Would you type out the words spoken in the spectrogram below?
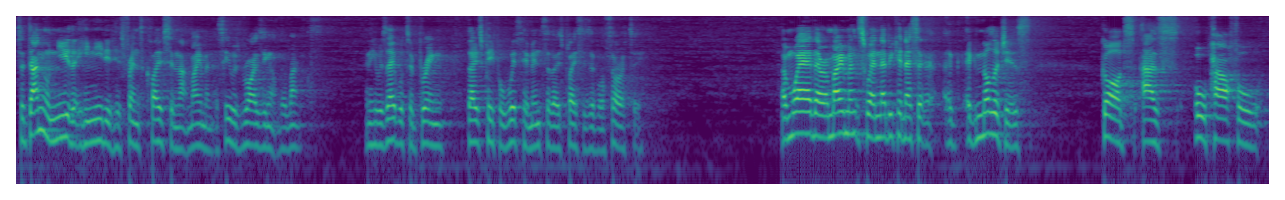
So Daniel knew that he needed his friends close in that moment as he was rising up the ranks. And he was able to bring those people with him into those places of authority. And where there are moments where Nebuchadnezzar acknowledges God as all powerful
